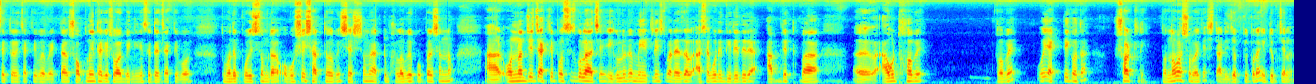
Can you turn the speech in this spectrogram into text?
সেক্টরে চাকরি পাবে, একটা স্বপ্নই থাকে সবাই ব্যাঙ্কিং সেক্টরে চাকরি পাবে তোমাদের পরিশ্রমটা অবশ্যই সারতে হবে, শেষ সময় একটু ভালোভাবে প্রিপারেশন নাও। আর অন্য যে চাকরি প্রসেসগুলো আছে, এগুলোরও মেরিট লিস্ট বা রেজাল্ট আশা করি ধীরে ধীরে আপডেট বা আউট হবে। তবে ওই একটি কথা শর্টলি ধন্যবাদ সবাইকে। Studies of Tripura YouTube channel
